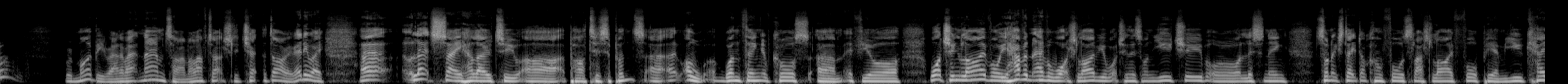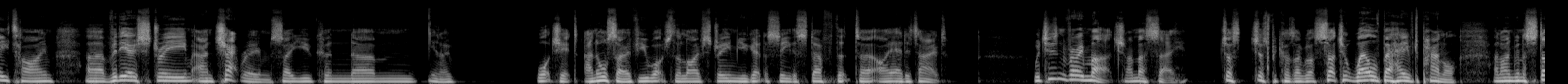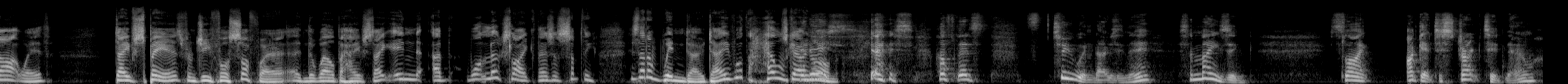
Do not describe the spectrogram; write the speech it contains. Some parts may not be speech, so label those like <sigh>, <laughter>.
It might be around about NAMM time. I'll have to actually check the diary. Anyway, uh, let's say hello to our participants. Uh, uh, oh, one thing, of course, um, if you're watching live or you haven't ever watched live, you're watching this on YouTube or listening, sonicstate.com forward slash live, 4 p.m. UK time, uh, video stream and chat room. So you can, um, you know, watch it. And also, if you watch the live stream, you get to see the stuff that uh, I edit out, which isn't very much, I must say just just because I've got such a well behaved panel, and I'm going to start with Dave Spiers from GForce Software in the well behaved state in a, what looks like there's a something. Is that a window, Dave? What the hell's going on? <laughs> Yes, there's two windows in here. It's amazing. It's like I get distracted now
